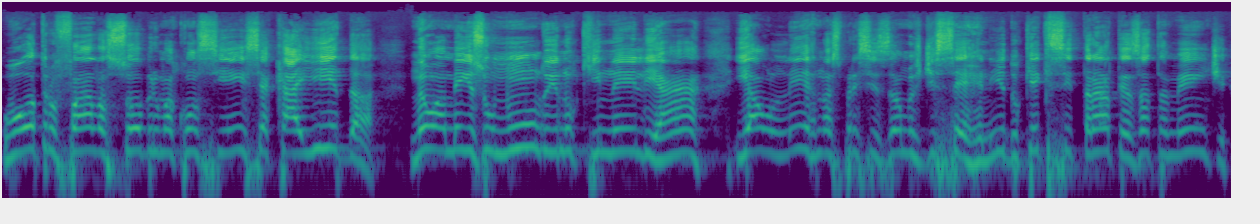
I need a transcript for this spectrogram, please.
O outro fala sobre uma consciência caída, não ameis o mundo e no que nele há. E ao ler, nós precisamos discernir do que, que se trata exatamente.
